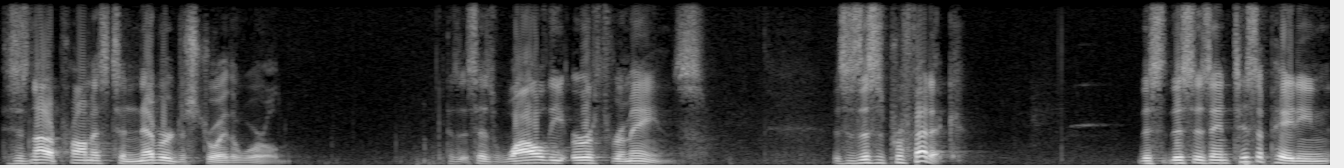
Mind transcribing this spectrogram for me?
this is not a promise to never destroy the world. Because it says, while the earth remains. This is, this is prophetic. This, this is anticipating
